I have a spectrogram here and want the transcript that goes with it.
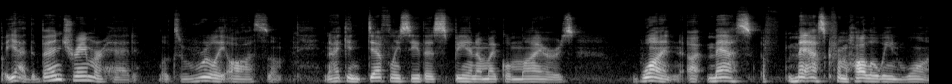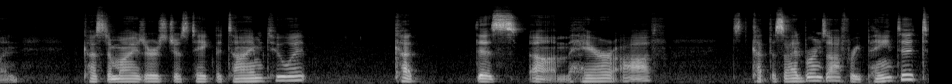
But yeah, the Ben Tramer head looks really awesome. And I can definitely see this being a Michael Myers 1 uh, mask, mask from Halloween 1. Customizers just take the time to it, cut this um, hair off, cut the sideburns off, repaint it.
